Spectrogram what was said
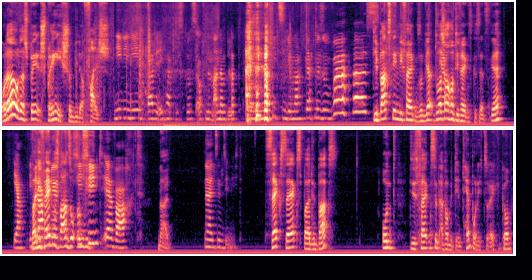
Oder? Oder springe spring ich schon wieder falsch? Nee, nee, nee, warte, ich habe das bloß auf einem anderen Blatt meine Notizen gemacht. Ich dachte mir so, was? Die Bucks gegen die Falcons. Und wir, du hast Ja. auch auf die Falcons gesetzt, gell? ja, ich Weil die Falcons mir, waren so Sie irgendwie- sind erwacht. Nein. Nein, sind sie nicht. 6-6 bei den Bucks. Und die Falcons sind einfach mit dem Tempo nicht zurechtgekommen.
